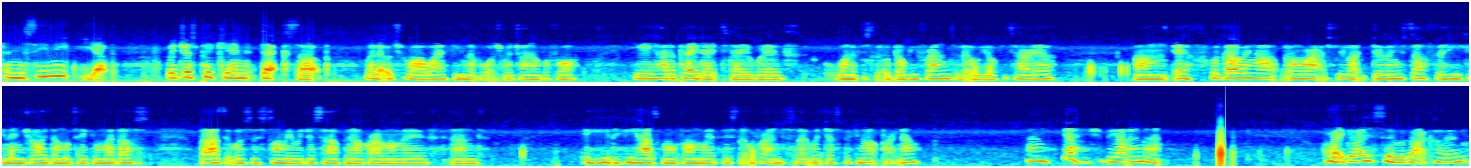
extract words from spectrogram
Can you see me? Yep. We're just picking Dex up, my little chihuahua, if you've never watched my channel before. He had a play date today with one of his little doggy friends, a little Yorkie Terrier. Um, if we're going out and we're actually like doing stuff that he can enjoy, then we'll take him with us. But as it was this time, we were just helping our grandma move, and he he has more fun with his little friend. So we're just picking him up right now. And yeah, he should be out in a minute. Alright guys, so we're back home.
